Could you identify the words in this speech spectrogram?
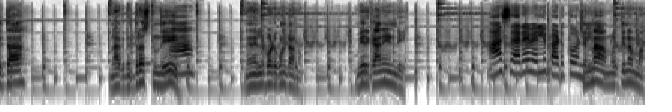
కవిత నాకు నిద్ర వస్తుంది ఆ, నేను వెళ్ళి పడుకుంటాను. మీరు కానివ్వండి ఆ సరే వెళ్ళి పడుకోండి. చిన్న నువ్వు తినమ్మా.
